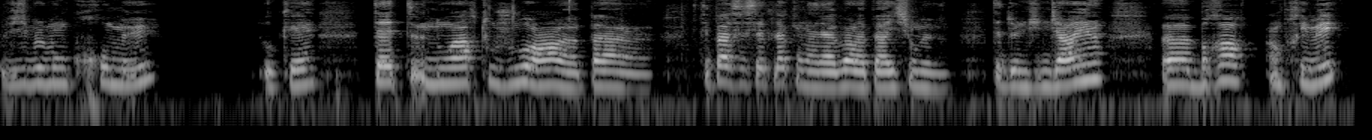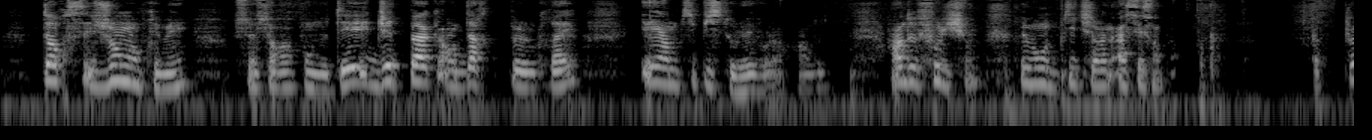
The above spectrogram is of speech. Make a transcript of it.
visiblement chromé. Ok. Tête noire toujours. Hein, pas. C'était pas à ce set là qu'on allait avoir l'apparition de tête de Jinjarin. Euh, bras imprimés. Torse et jambes imprimés. Ça sera pour noter. Jetpack en dark pearl grey et un petit pistolet, voilà, un de, un de folichon. Mais bon, une petite figurine assez sympa. Hop.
